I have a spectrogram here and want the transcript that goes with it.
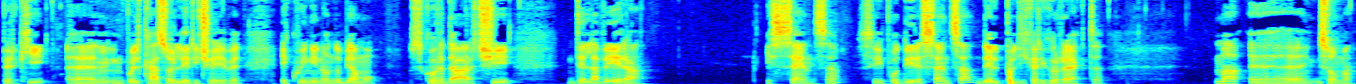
per chi eh, in quel caso le riceve. E quindi non dobbiamo scordarci della vera essenza, si può dire essenza, del politically correct. Ma eh, insomma,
